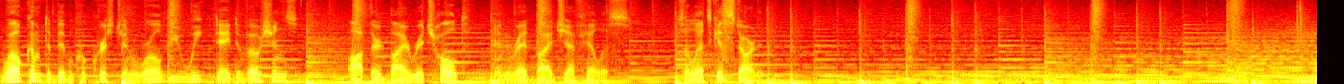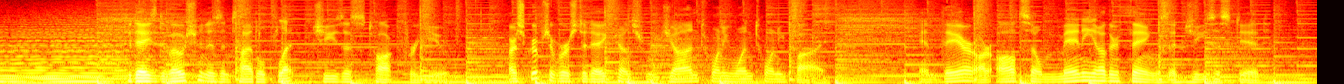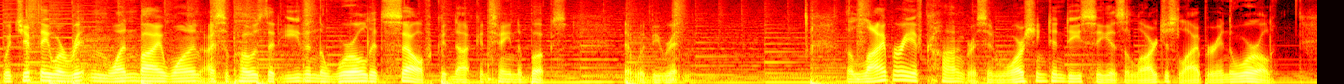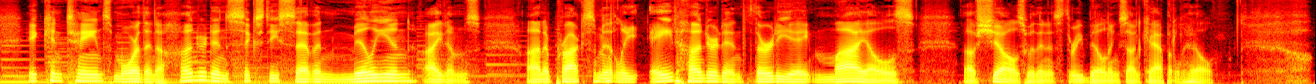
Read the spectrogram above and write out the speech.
Welcome to Biblical Christian Worldview Weekday Devotions, authored by Rich Holt and read by Jeff Hillis. So let's get started. Today's devotion is entitled Let Jesus Talk for You. Our scripture verse today comes from John 21 25. And there are also many other things that Jesus did which if they were written one by one, I suppose that even the world itself could not contain the books that would be written. The Library of Congress in Washington, D.C. is the largest library in the world. It contains more than 167 million items on approximately 838 miles of shelves within its three buildings on Capitol Hill.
